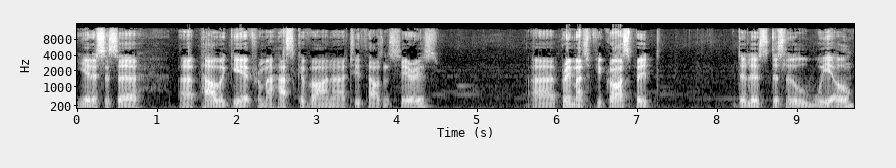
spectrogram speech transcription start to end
Yeah, this is a, a power gear from a Husqvarna 2000 series. Uh, pretty much if you grasp it, this, this little wheel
